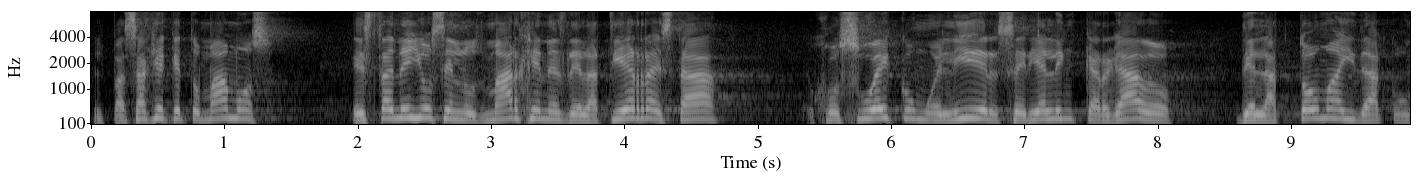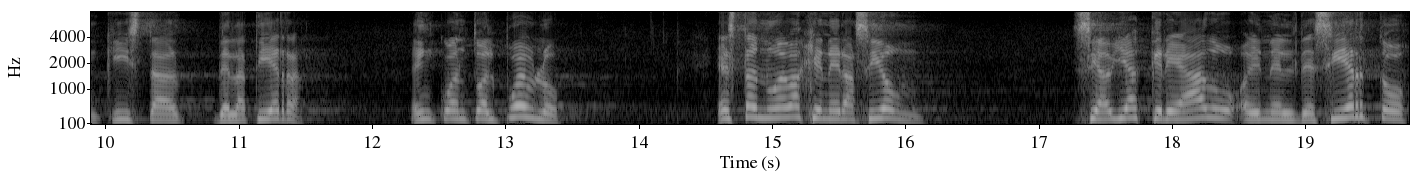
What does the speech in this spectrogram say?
el pasaje que tomamos, están ellos en los márgenes de la tierra, está Josué como el líder sería el encargado de la toma y la conquista de la tierra. En cuanto al pueblo, esta nueva generación se había creado en el desierto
